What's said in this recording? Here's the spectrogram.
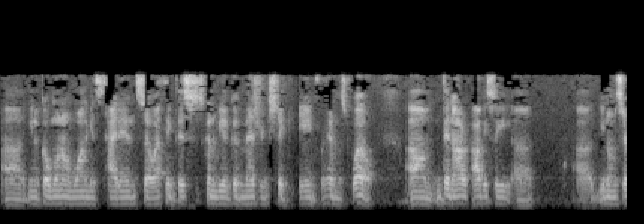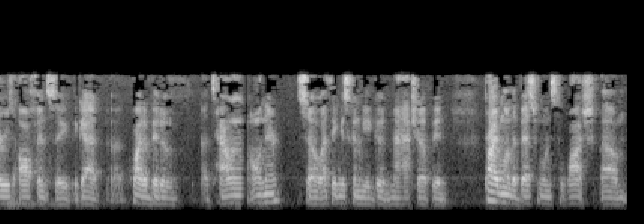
Uh, you know, go one on one against tight ends. So I think this is going to be a good measuring stick game for him as well. Um, then obviously, uh, uh, you know, Missouri's offense, they, they got uh, quite a bit of uh, talent on there. So I think it's going to be a good matchup and probably one of the best ones to watch. Um,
